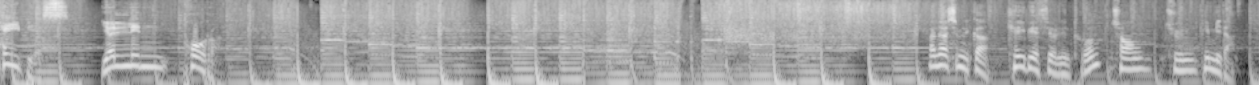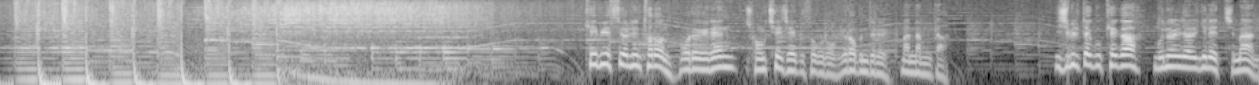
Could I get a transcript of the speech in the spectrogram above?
KBS 열린 토론 안녕하십니까. KBS 열린 토론 정준희입니다. KBS 열린 토론 월요일엔 정치의 재구성으로 여러분들을 만납니다. 21대 국회가 문을 열긴 했지만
